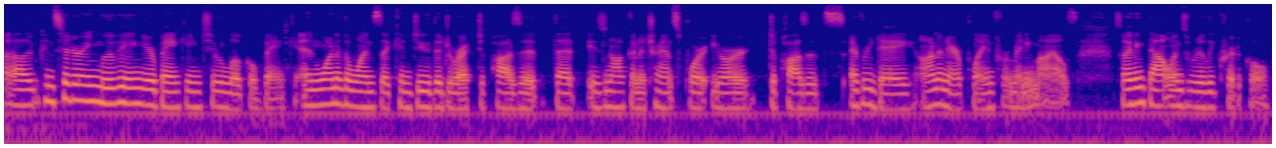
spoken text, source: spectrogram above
uh, considering moving your banking to a local bank and one of the ones that can do the direct deposit that is not going to transport your deposits every day on an airplane for many miles. So I think that one's really critical.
